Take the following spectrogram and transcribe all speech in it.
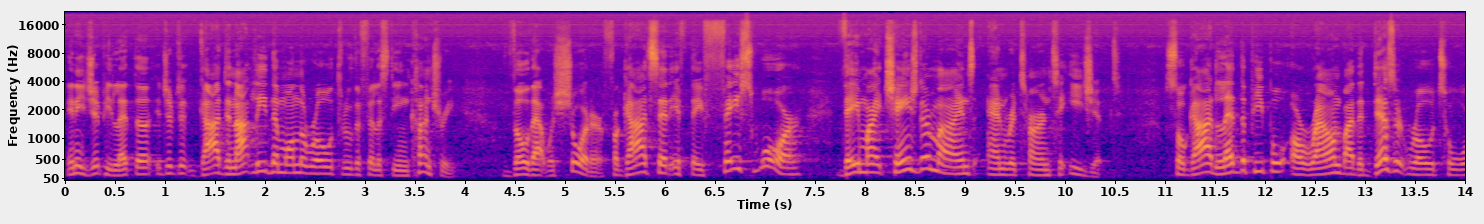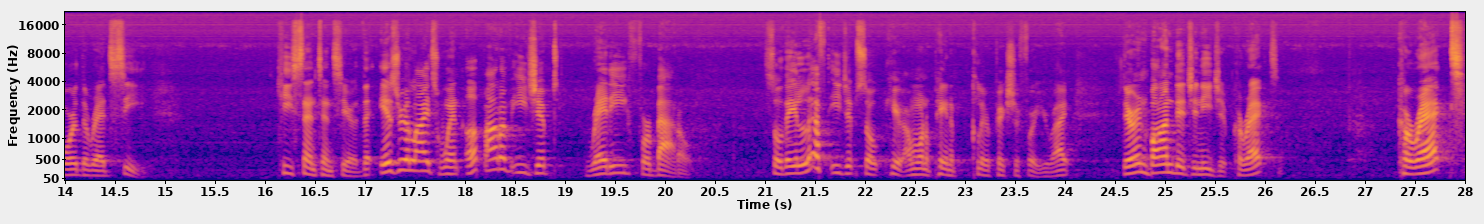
in Egypt, he let the Egyptians, God did not lead them on the road through the Philistine country, though that was shorter. For God said if they face war, they might change their minds and return to Egypt. So God led the people around by the desert road toward the Red Sea key sentence here. The Israelites went up out of Egypt ready for battle. So they left Egypt. So here, I want to paint a clear picture for you, right? They're in bondage in Egypt, correct? Correct?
